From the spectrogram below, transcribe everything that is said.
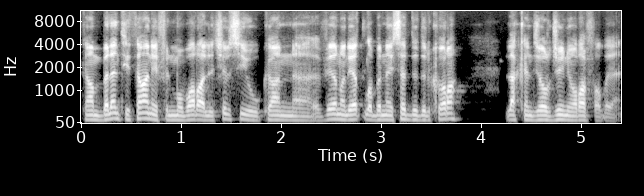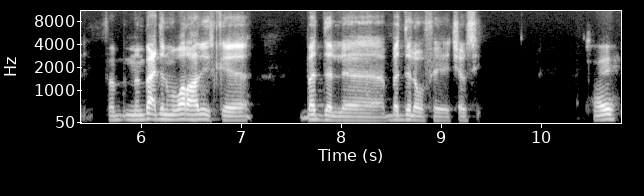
كان بلنتي ثاني في المباراة لتشيلسي وكان فيرنر يطلب إنه يسدد الكرة لكن جورجينيو رفض يعني. فمن بعد المباراة هذيك بدل بدلوا في تشيلسي. صحيح.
